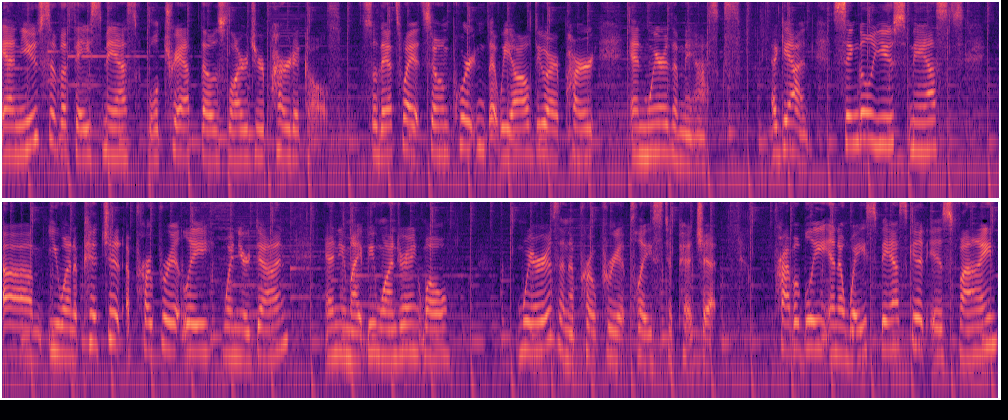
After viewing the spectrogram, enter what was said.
And use of a face mask will trap those larger particles. So that's why it's so important that we all do our part and wear the masks. Again, single-use masks, um, you want to pitch it appropriately when you're done. And you might be wondering, well, where is an appropriate place to pitch it? Probably in a wastebasket is fine.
